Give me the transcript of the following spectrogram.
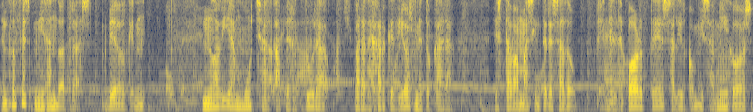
Entonces, mirando atrás, veo que no había mucha apertura para dejar que Dios me tocara. Estaba más interesado en el deporte, salir con mis amigos,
